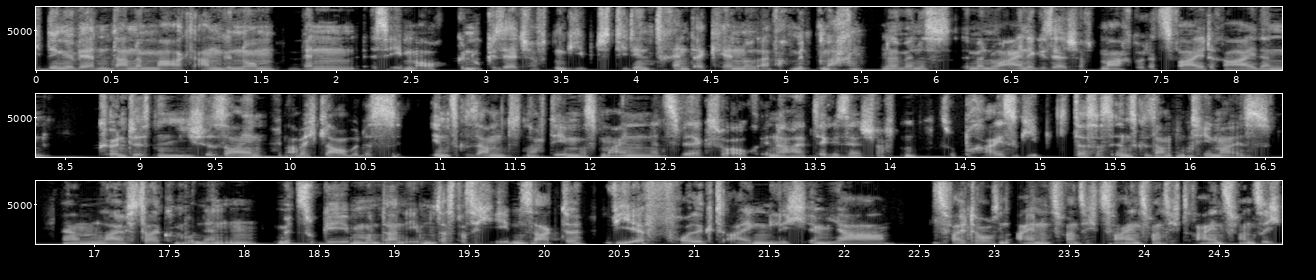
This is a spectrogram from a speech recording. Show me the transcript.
die Dinge werden dann im Markt angenommen, wenn es eben auch genug Gesellschaften gibt, die den Trend erkennen und einfach mitmachen. Ne, wenn es immer nur eine Gesellschaft macht oder zwei, drei, dann könnte es eine Nische sein. Aber ich glaube, dass insgesamt, nach dem, was mein Netzwerk so auch innerhalb der Gesellschaften so preisgibt, dass das insgesamt ein Thema ist, ähm, Lifestyle-Komponenten mitzugeben und dann eben das, was ich eben sagte, wie erfolgt eigentlich im Jahr 2021, 22, 23,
